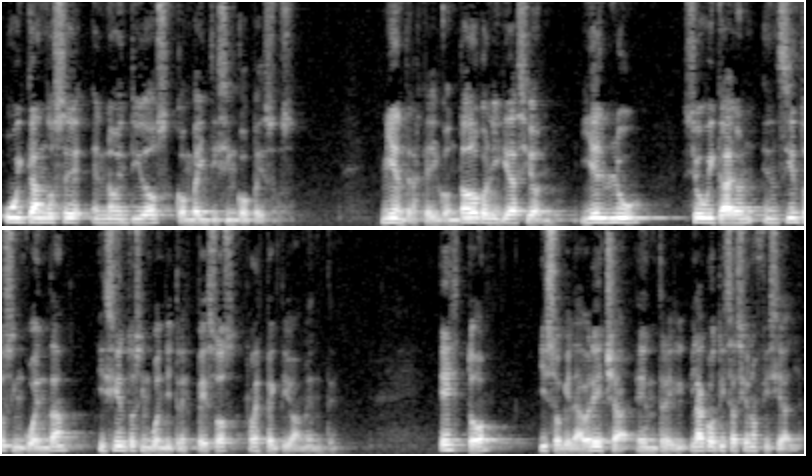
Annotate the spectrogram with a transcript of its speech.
ubicándose en 92,25 pesos, mientras que el contado con liquidación y el blue se ubicaron en 150 y 153 pesos respectivamente. Esto hizo que la brecha entre la cotización oficial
